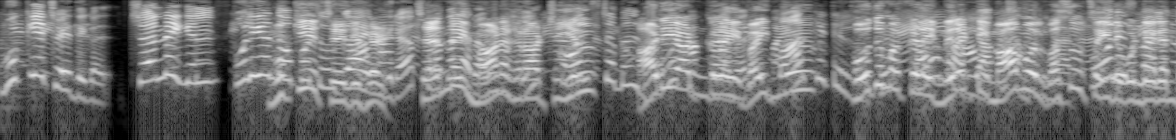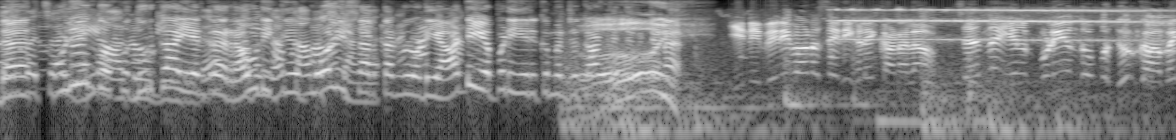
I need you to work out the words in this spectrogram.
முக்கிய செய்திகள். சென்னையில் புளியந்தோப்பு சென்னை மாநகராட்சியில் அடியாட்களை வைத்து பொதுமக்களை மிரட்டி மாமூல். வசூல் செய்து கொண்டிருந்த புளியந்தோப்பு துர்கா என்ற ரவுடிக்கு. போலீசார் தங்களுடைய அடி எப்படி இருக்கும் என்று விட்டனர் இனி விரிவான செய்திகளை காணலாம். சென்னையில் புளியந்தோப்பு துர்காவை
